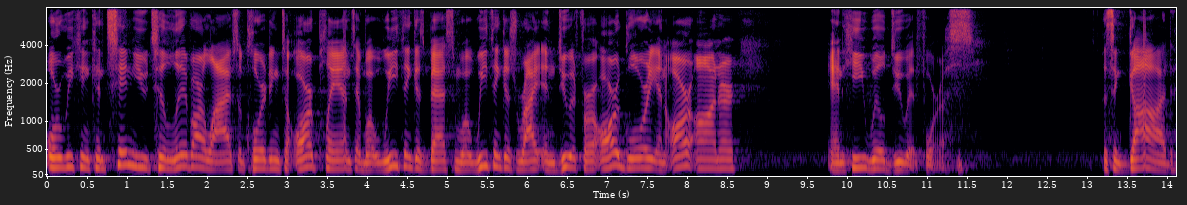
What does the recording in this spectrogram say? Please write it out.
Or we can continue to live our lives according to our plans and what we think is best and what we think is right and do it for our glory and our honor, and He will do it for us. Listen, God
